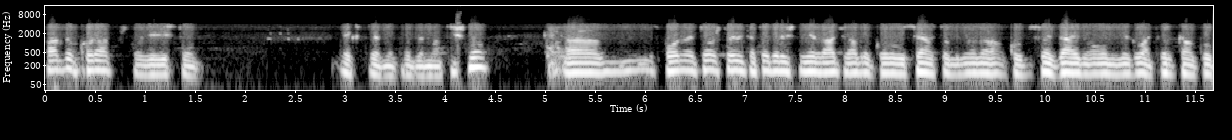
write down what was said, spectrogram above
Agrokora, što je isto ekstremno problematično. A, sporno je to što Ivica Todorić nije vratio Agrokoru 700 miliona, oko sve zajedno, on njegova tvrtka oko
